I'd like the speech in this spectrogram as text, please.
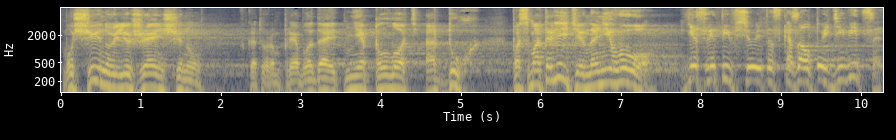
Мужчину или женщину, в котором преобладает не плоть, а дух. Посмотрите на него! Если ты все это сказал той девице,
